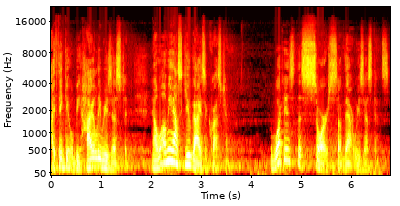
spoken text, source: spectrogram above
I think it will be highly resisted. Now, let me ask you guys a question. What is the source of that resistance?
